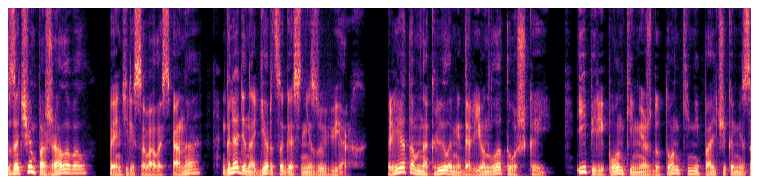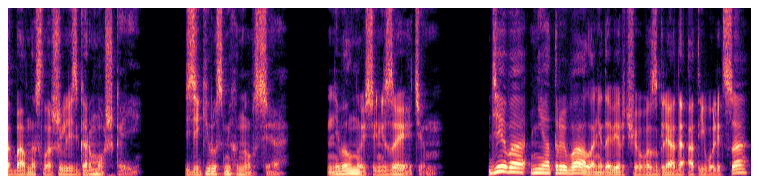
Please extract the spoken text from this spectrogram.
«Зачем пожаловал?» – поинтересовалась она, глядя на герцога снизу вверх. При этом накрыла медальон ладошкой, и перепонки между тонкими пальчиками забавно сложились гармошкой. Зигир усмехнулся. «Не волнуйся, не за этим». Дева не отрывала недоверчивого взгляда от его лица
